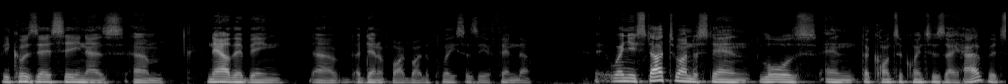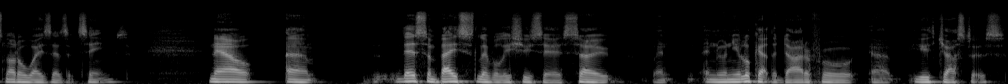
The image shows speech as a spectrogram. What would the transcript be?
because they're seen as um, now they're being uh, identified by the police as the offender. When you start to understand laws and the consequences they have, it's not always as it seems. Now, um, there's some base level issues there. So, and, and when you look at the data for uh, youth justice,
